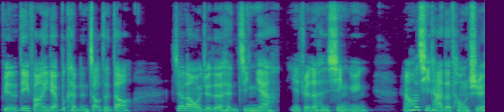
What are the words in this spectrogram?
别的地方应该不可能找得到，就让我觉得很惊讶，也觉得很幸运。然后其他的同学，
